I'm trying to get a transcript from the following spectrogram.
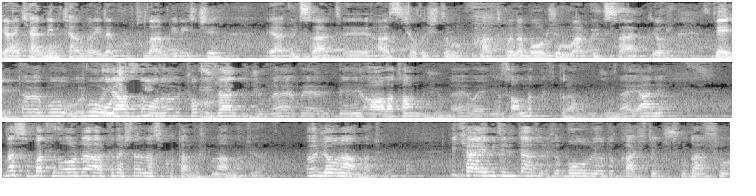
yani kendi imkanlarıyla kurtulan bir işçi. Yani 3 saat e, az çalıştım, patrona borcum var 3 saat diyor. Ve Tabii bu, bu O- yazdım onu. Çok güzel bir cümle ve beni ağlatan bir cümle ve insanlık dramı bir cümle. Yani nasıl bakın orada arkadaşları nasıl kurtarmış bunu anlatıyor. Önce onu anlatıyor. Hikayeyi bitirdikten sonra işte boğuluyorduk, kaçtık, şuradan su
